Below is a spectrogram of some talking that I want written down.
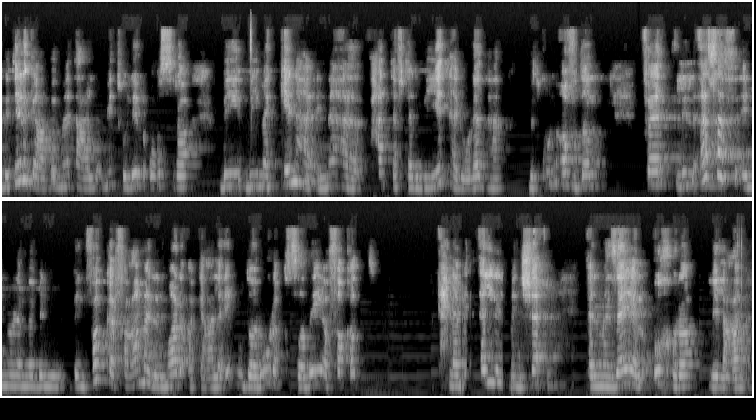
بترجع بما تعلمته للأسرة بيمكنها إنها حتى في تربيتها لأولادها بتكون أفضل. فللأسف إنه لما بنفكر في عمل المرأة كعلى إنه ضرورة اقتصادية فقط إحنا بنقلل من شأن المزايا الأخرى للعمل.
